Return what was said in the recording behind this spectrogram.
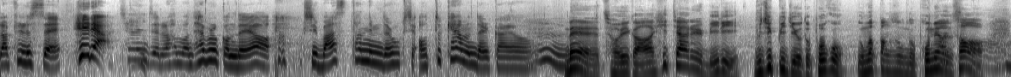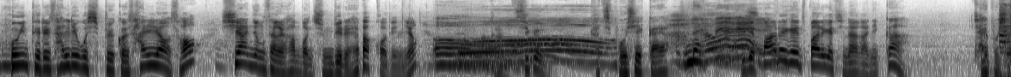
라필루스의 히랴 챌린지를 한번 해볼 건데요. 혹시 마스터님들 혹시 어떻게 하면 될까요? 네, 저희가 히트야를 미리 뮤직비디오도 보고 음악 방송도 보면서 포인트를 살리고 싶을 걸 살려서 시안 영상을 한번 준비를 해봤거든요. 그럼 지금 같이 보실까요? 네. 이게 빠르게 빠르게 지나가니까 잘 보시죠.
